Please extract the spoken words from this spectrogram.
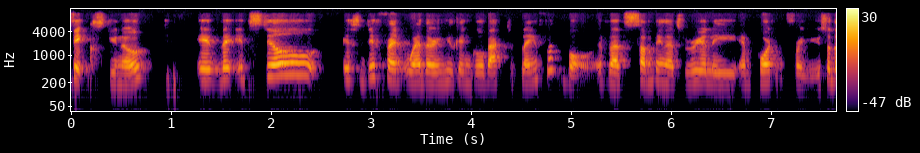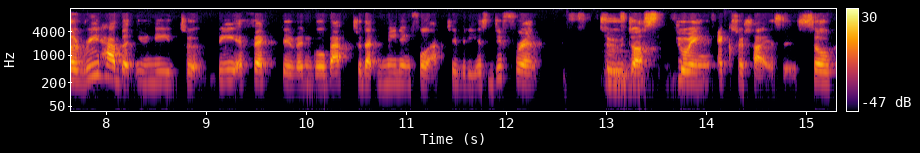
fixed, you know, it it still is different whether you can go back to playing football if that's something that's really important for you. So the rehab that you need to be effective and go back to that meaningful activity is different to mm. just doing exercises. So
